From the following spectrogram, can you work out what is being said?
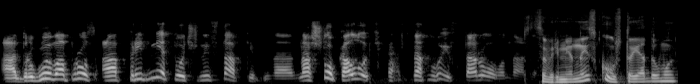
А другой вопрос, а предмет точной ставки, на, на что колоть одного и второго надо? Современное искусство, я думаю.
